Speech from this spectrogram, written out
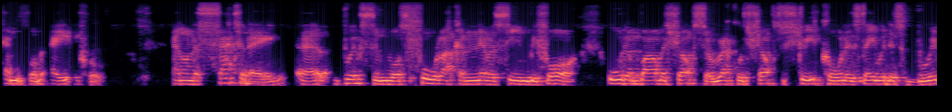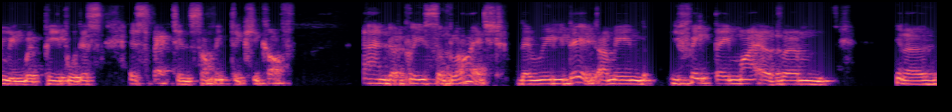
10th of April. And on the Saturday, uh, Brixton was full like I've never seen before. All the barber shops, the record shops, the street corners, they were just brimming with people just expecting something to kick off. And the police obliged. They really did. I mean, you think they might have, um, you know,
